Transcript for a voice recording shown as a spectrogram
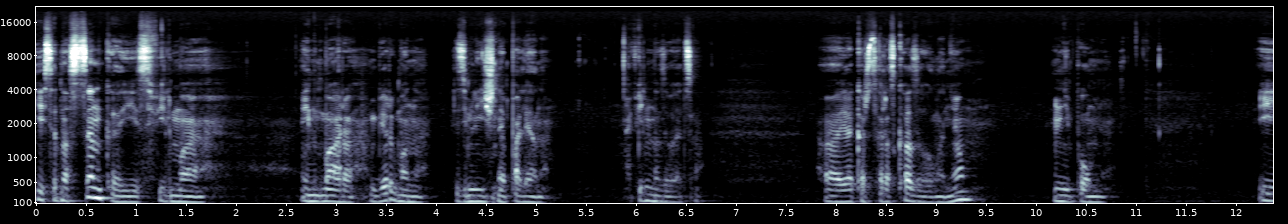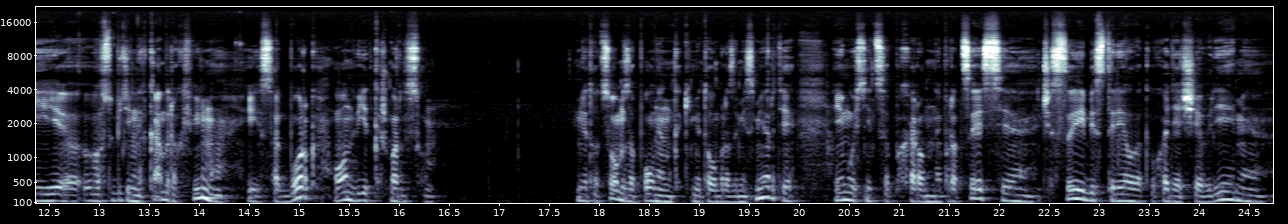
есть одна сценка из фильма Ингмара Бергмана «Земляничная поляна». Фильм называется. А, я, кажется, рассказывал о нем, не помню. И э, во вступительных кадрах фильма Исаак Борг, он видит кошмарный сон. Этот сон заполнен какими-то образами смерти, ему снится похоронная процессия, часы без стрелок, уходящее время,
